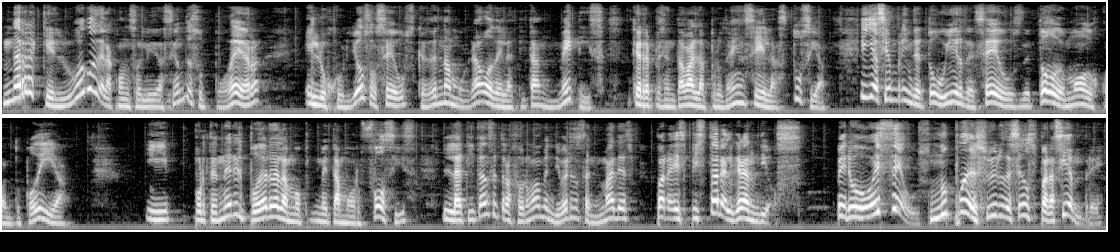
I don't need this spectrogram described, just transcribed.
narra que luego de la consolidación de su poder, el lujurioso Zeus quedó enamorado de la titán Metis, que representaba la prudencia y la astucia. Ella siempre intentó huir de Zeus de todos modos cuanto podía. Y por tener el poder de la metamorfosis, la titán se transformaba en diversos animales para despistar al gran dios. Pero es Zeus, no puedes huir de Zeus para siempre.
